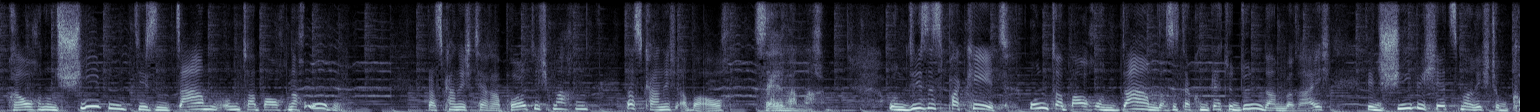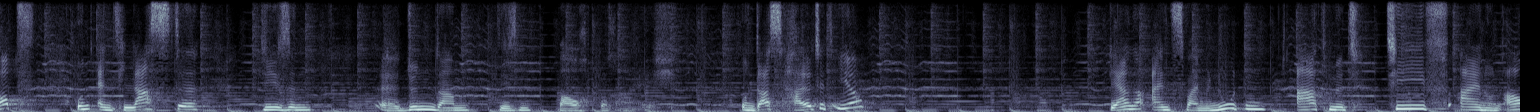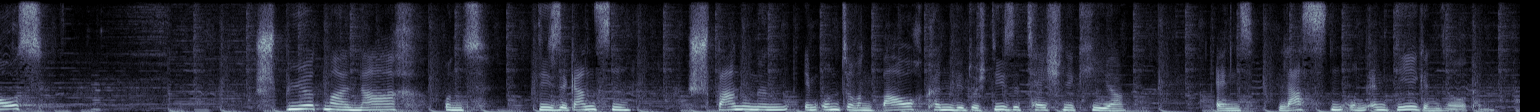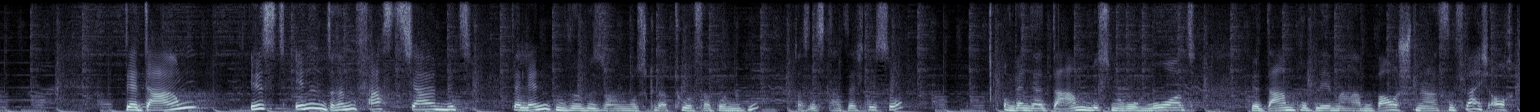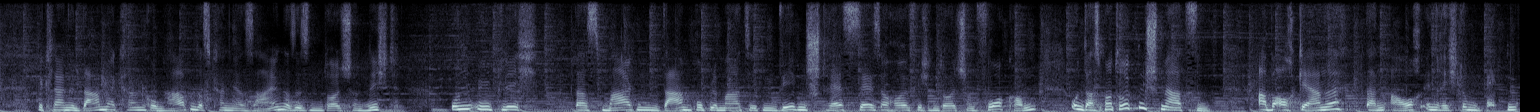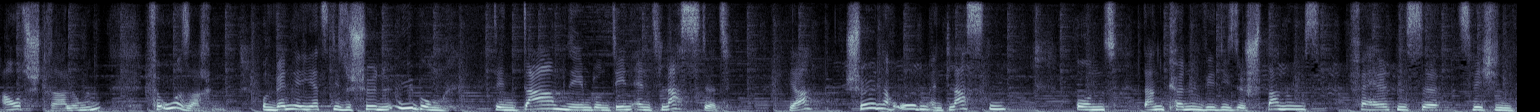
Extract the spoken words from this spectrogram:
brauchen und schieben diesen Darm und Unterbauch nach oben. Das kann ich therapeutisch machen, das kann ich aber auch selber machen. Und dieses Paket Unterbauch und Darm, das ist der komplette Dünndarmbereich, den schiebe ich jetzt mal Richtung Kopf und entlaste diesen äh, Dünndarm, diesen Bauchbereich. Und das haltet ihr gerne ein, zwei Minuten, atmet tief ein und aus. Spürt mal nach und diese ganzen Spannungen im unteren Bauch können wir durch diese Technik hier entlasten und entgegenwirken. Der Darm ist innen drin faszial mit der Lendenwirbelsäulenmuskulatur verbunden. Das ist tatsächlich so. Und wenn der Darm ein bisschen rumort, wir Darmprobleme haben, Bauchschmerzen, vielleicht auch eine kleine Darmerkrankung haben. Das kann ja sein. Das ist in Deutschland nicht unüblich, dass Magen-Darm-Problematiken wegen Stress sehr, sehr häufig in Deutschland vorkommen. Und das mal Rückenschmerzen, aber auch gerne dann auch in Richtung Beckenausstrahlungen verursachen. Und wenn ihr jetzt diese schöne Übung den Darm nehmt und den entlastet, ja, schön nach oben entlasten und dann können wir diese Spannungsverhältnisse zwischen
